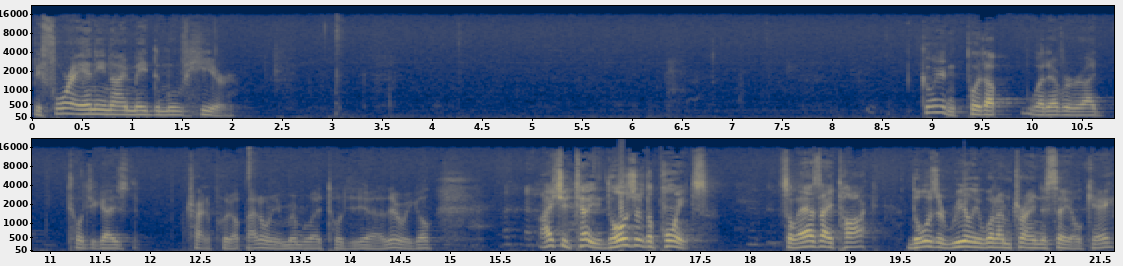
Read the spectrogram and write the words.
Before Annie and I made the move here, go ahead and put up whatever I told you guys to try to put up. I don't even remember what I told you. Yeah, there we go. I should tell you, those are the points. So as I talk, those are really what I'm trying to say, okay?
